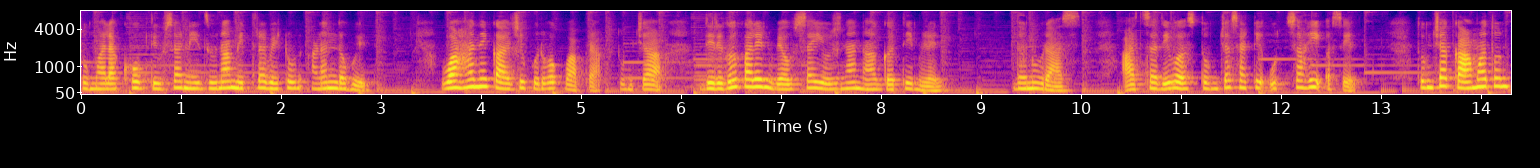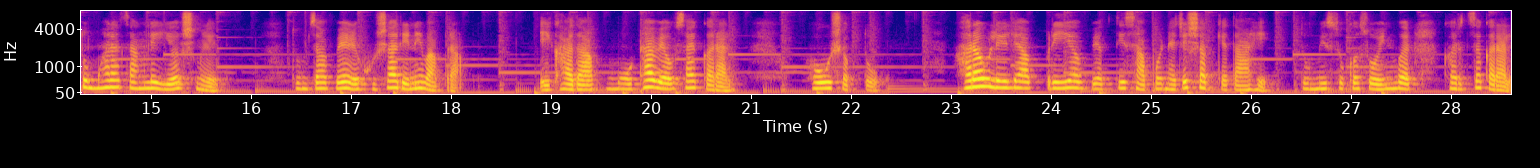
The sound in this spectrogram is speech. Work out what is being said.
तुम्हाला खूप दिवसांनी जुना मित्र भेटून आनंद होईल. वाहने काळजीपूर्वक वापरा. तुमच्या दीर्घकालीन व्यवसाय योजनांना गती मिळेल. धनुरास आजचा दिवस तुमच्यासाठी उत्साही असेल. तुमच्या कामातून तुम्हाला चांगले यश मिळेल. तुमचा वेळ हुशारीने वापरा. एखादा मोठा व्यवसाय कराल. होऊ शकतो. हरवलेल्या प्रिय व्यक्ती सापडण्याची शक्यता आहे. तुम्ही सुखसोयींवर खर्च कराल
